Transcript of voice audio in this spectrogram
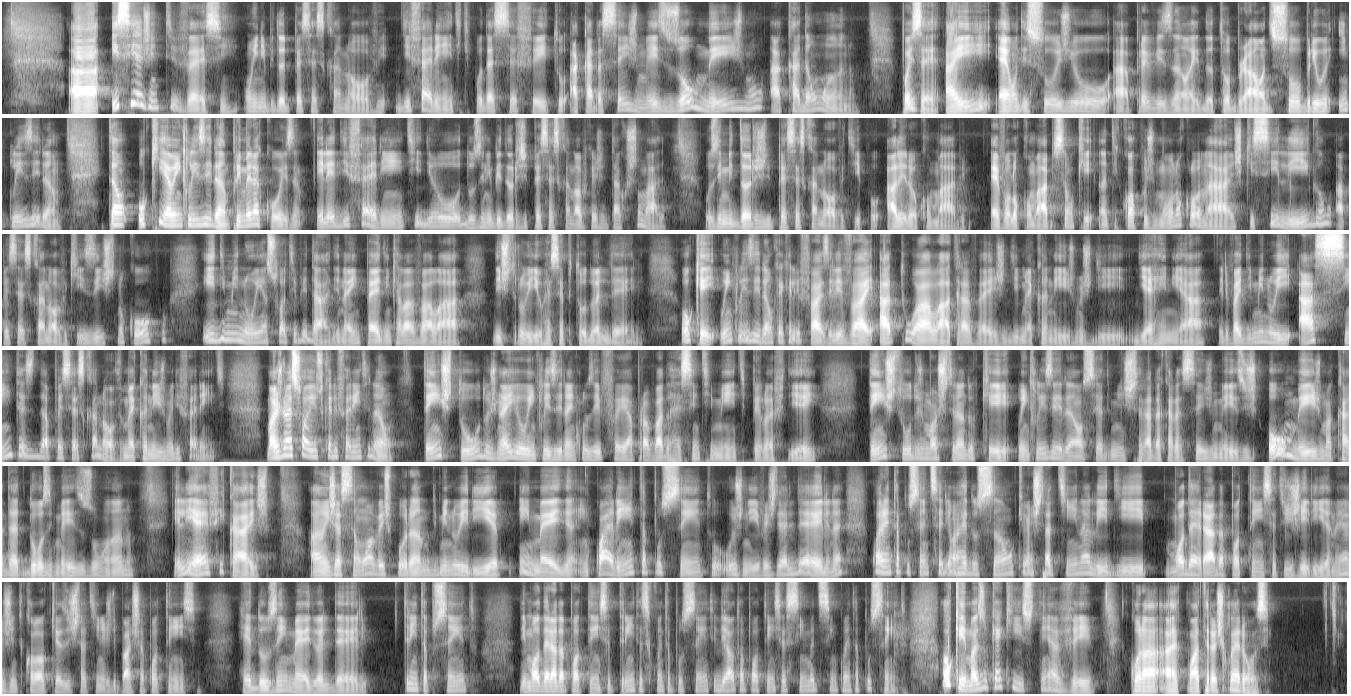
Uh, e se a gente tivesse um inibidor de PCSK9 diferente, que pudesse ser feito a cada seis meses ou mesmo a cada um ano? Pois é, aí é onde surge o, a previsão aí do Dr. Brown sobre o inclisiran. Então, o que é o inclisiran? Primeira coisa, ele é diferente do, dos inibidores de PCSK9 que a gente está acostumado. Os inibidores de PCSK9, tipo alirocumab, evolocumab, são o quê? Anticorpos monoclonais que se ligam à PCSK9 que existe no corpo e diminuem a sua atividade, né? impedem que ela vá lá destruir o receptor do LDL. Ok, o inclisirão, o que é que ele faz? Ele vai atuar lá através de mecanismos de, de RNA, ele vai diminuir a síntese da PCSK9, o mecanismo é diferente. Mas não é só isso que é diferente, não. Tem estudos, né, e o inclisirão, inclusive, foi aprovado recentemente pelo FDA, tem estudos mostrando que o inclisirão, se administrado a cada seis meses ou mesmo a cada 12 meses, um ano, ele é eficaz. A injeção uma vez por ano diminuiria, em média, em 40% os níveis de LDL. Né? 40% seria uma redução que uma estatina ali de moderada potência atingiria. Né? A gente coloca as estatinas de baixa potência reduzem em média o LDL 30%, de moderada potência 30% a 50% e de alta potência acima de 50%. Ok, mas o que é que isso tem a ver com a, com a aterosclerose?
